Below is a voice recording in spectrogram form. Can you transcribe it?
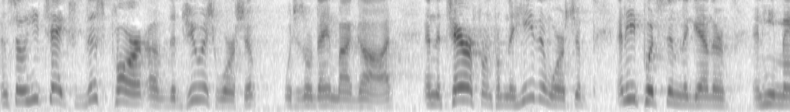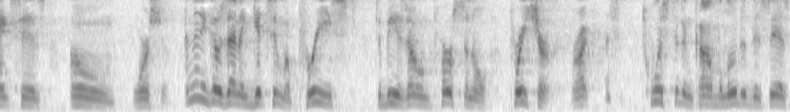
And so he takes this part of the Jewish worship, which is ordained by God, and the teraphim from the heathen worship, and he puts them together and he makes his own worship. And then he goes out and gets him a priest to be his own personal preacher, right? That's twisted and convoluted this is,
